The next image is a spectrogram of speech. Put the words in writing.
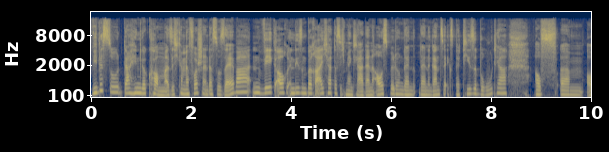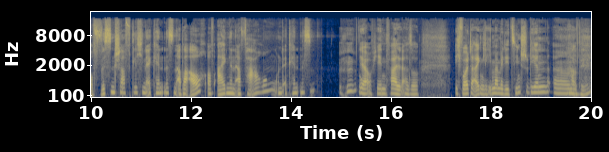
Wie bist du dahin gekommen? Also ich kann mir vorstellen, dass du selber einen Weg auch in diesem Bereich hattest. Ich meine, klar, deine Ausbildung, dein, deine ganze Expertise beruht ja auf, ähm, auf wissenschaftlichen Erkenntnissen, aber auch auf eigenen Erfahrungen und Erkenntnissen. Ja, auf jeden Fall. Also ich wollte eigentlich immer Medizin studieren. Ähm, ah, okay.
